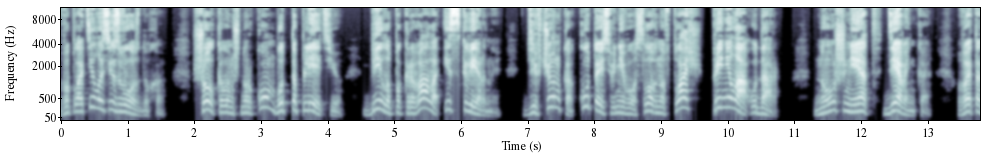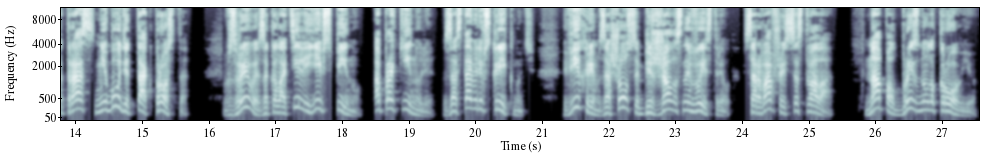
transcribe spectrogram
воплотилась из воздуха. Шелковым шнурком, будто плетью, била покрывало из скверны. Девчонка, кутаясь в него, словно в плащ, приняла удар. Ну уж нет, девонька, в этот раз не будет так просто. Взрывы заколотили ей в спину, опрокинули, заставили вскрикнуть. Вихрем зашелся безжалостный выстрел, сорвавшись со ствола. На пол брызнуло кровью.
